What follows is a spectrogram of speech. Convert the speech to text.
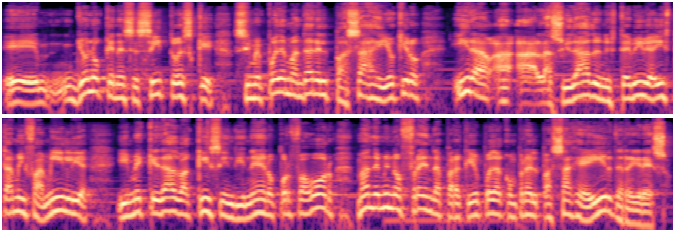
eh, yo lo que necesito es que si me puede mandar el pasaje, yo quiero ir a, a la ciudad donde usted vive, ahí está mi familia y me he quedado aquí sin dinero, por favor, mándeme una ofrenda para que yo pueda comprar el pasaje e ir de regreso.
